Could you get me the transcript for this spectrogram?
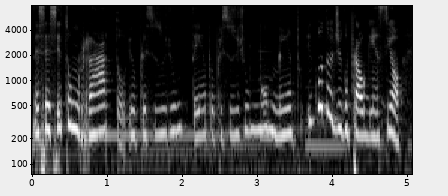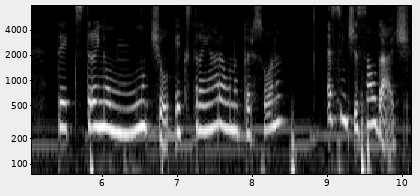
Necessito um rato, eu preciso de um tempo, eu preciso de um momento. E quando eu digo para alguém assim, ó, te extraño mucho, extrañar a uma persona é sentir saudade.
